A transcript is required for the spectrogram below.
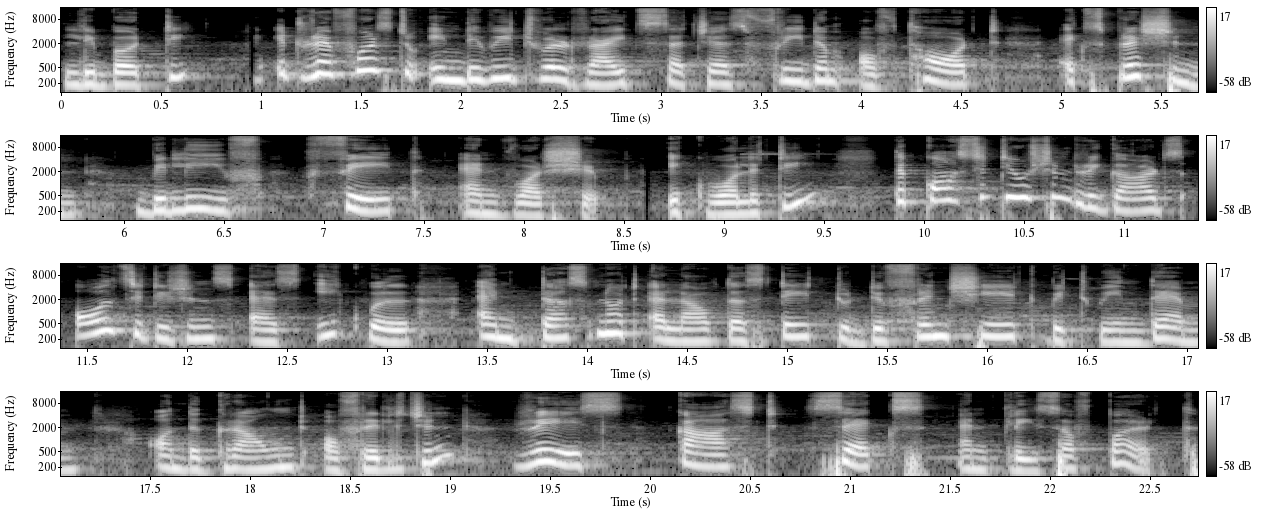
Liberty. It refers to individual rights such as freedom of thought, expression, belief, faith, and worship. Equality. The Constitution regards all citizens as equal and does not allow the state to differentiate between them on the ground of religion, race, caste, sex, and place of birth.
